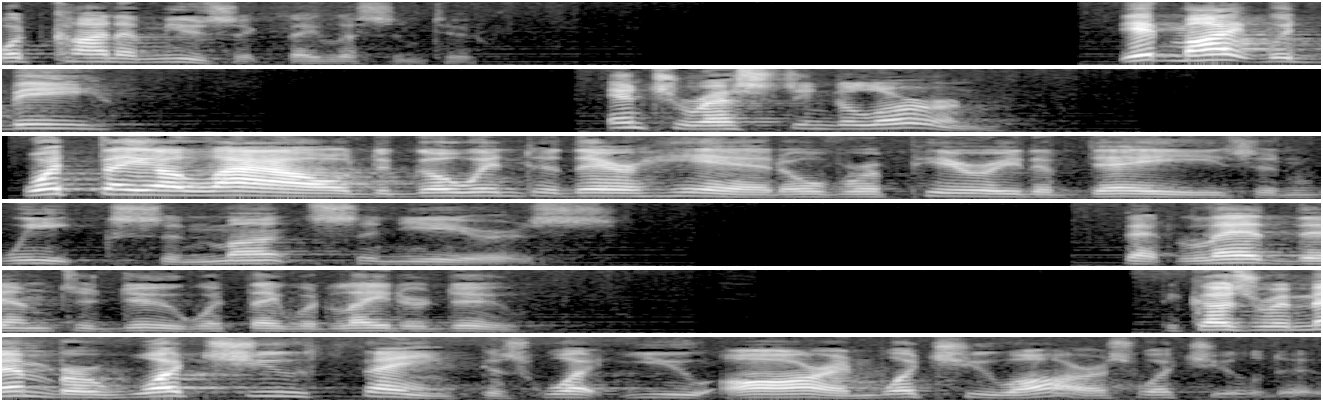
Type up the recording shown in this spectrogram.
What kind of music they listen to. It might would be interesting to learn what they allowed to go into their head over a period of days and weeks and months and years that led them to do what they would later do. Because remember, what you think is what you are, and what you are is what you'll do.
